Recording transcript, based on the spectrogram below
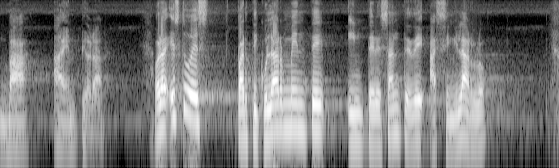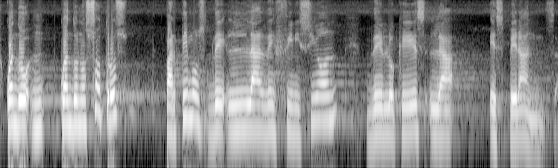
va a empeorar. Ahora, esto es particularmente interesante de asimilarlo cuando, cuando nosotros partimos de la definición de lo que es la esperanza.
